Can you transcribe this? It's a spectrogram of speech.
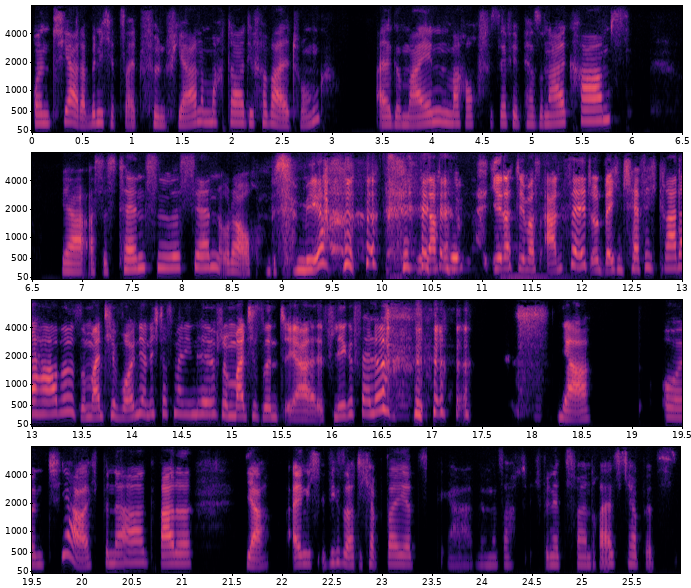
Und ja, da bin ich jetzt seit fünf Jahren und mache da die Verwaltung. Allgemein mache auch sehr viel Personalkrams. Ja, Assistenz ein bisschen oder auch ein bisschen mehr. je, nachdem, je nachdem, was anfällt und welchen Chef ich gerade habe. So manche wollen ja nicht, dass man ihnen hilft und manche sind ja Pflegefälle. ja. Und ja, ich bin da gerade, ja, eigentlich, wie gesagt, ich habe da jetzt, ja, wenn man sagt, ich bin jetzt 32, ich habe jetzt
